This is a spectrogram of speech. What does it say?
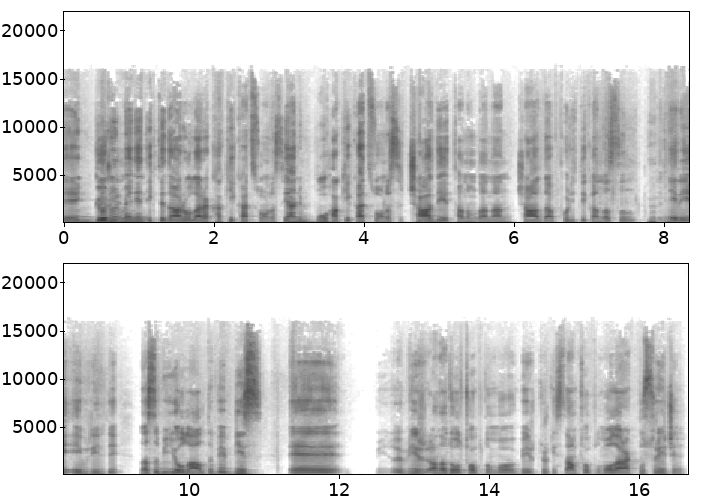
Ee, görülmenin iktidarı olarak hakikat sonrası. Yani bu hakikat sonrası çağ diye tanımlanan çağda politika nasıl nereye evrildi? Nasıl bir yol aldı ve biz e, bir Anadolu toplumu, bir Türk İslam toplumu olarak bu sürecin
